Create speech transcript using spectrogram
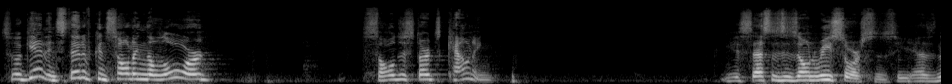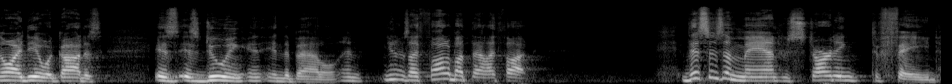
So again, instead of consulting the Lord, Saul just starts counting. He assesses his own resources. He has no idea what God is, is, is doing in, in the battle. And, you know, as I thought about that, I thought, this is a man who's starting to fade.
